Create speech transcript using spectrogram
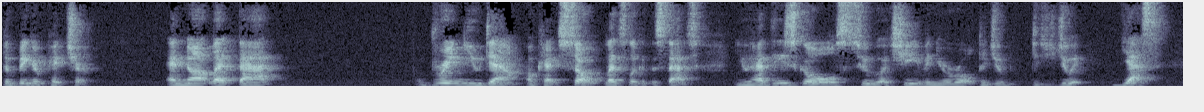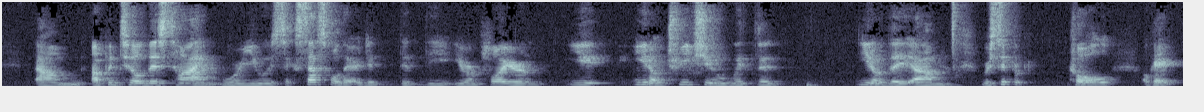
the bigger picture and not let that bring you down. Okay, so let's look at the stats. You had these goals to achieve in your role. Did you did you do it? Yes. Um, up until this time, were you successful there? Did, did the your employer you you know treat you with the you know the um, reciprocal okay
